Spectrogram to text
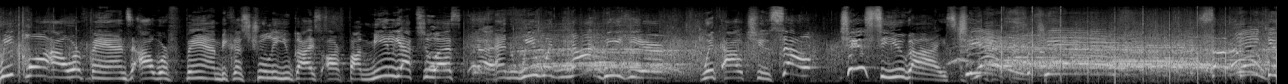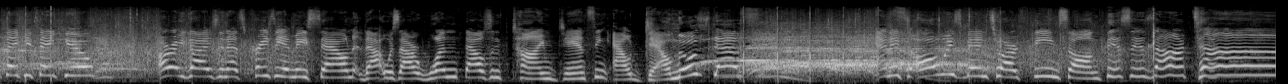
We call our fans our fam because truly you guys are familia to us and we would not be here without you. So, cheers to you guys. Cheers. Yes. Cheers. Salud. Thank you, thank you, thank you. Right, guys, and as crazy it may sound, that was our 1,000th time dancing out down those steps. And it's always been to our theme song, This is Our Time.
